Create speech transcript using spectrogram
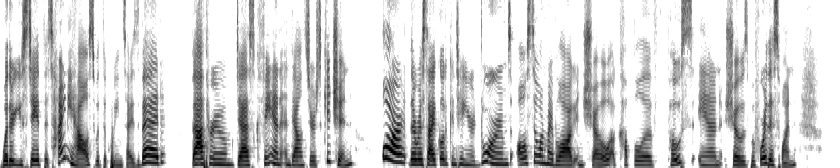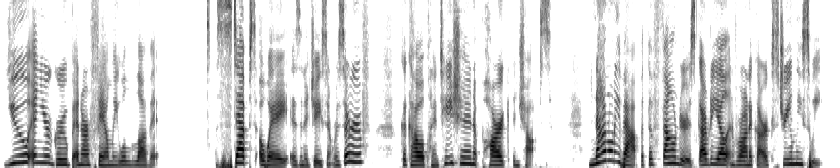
Whether you stay at the tiny house with the queen size bed, bathroom, desk, fan, and downstairs kitchen, or the recycled container dorms, also on my blog and show, a couple of posts and shows before this one, you and your group and our family will love it. Steps away is an adjacent reserve, cacao plantation, park, and shops. Not only that, but the founders, Gabrielle and Veronica, are extremely sweet.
